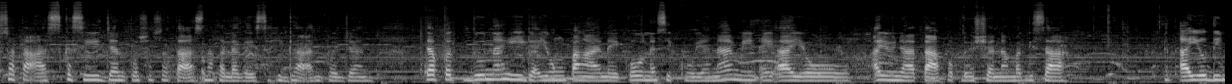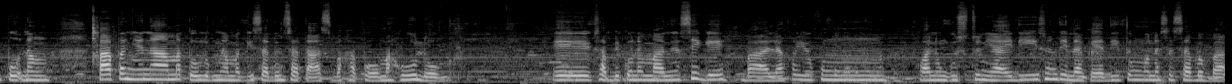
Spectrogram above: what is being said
sa taas kasi dyan po siya sa taas nakalagay sa higaan po dyan dapat doon nahiga yung panganay ko na si kuya namin ay ayaw, ayaw niya takot daw siya na mag-isa. At ayaw din po ng papa niya na matulog na mag-isa doon sa taas baka po mahulog. Eh, sabi ko naman, sige, bahala kayo kung, kung anong gusto niya, eh di sundin lang. Kaya dito muna sa sa baba,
